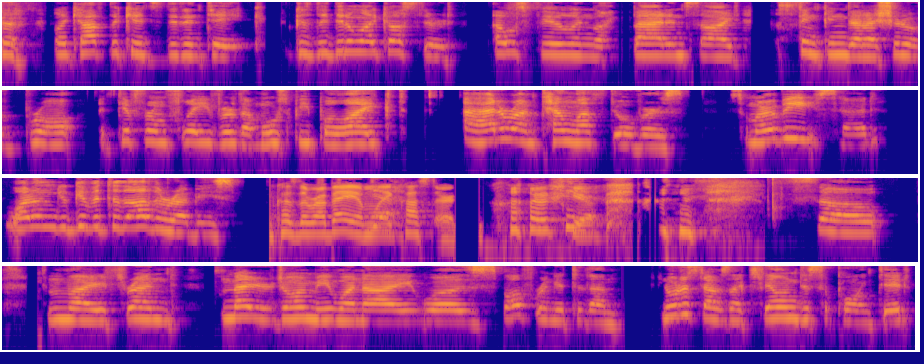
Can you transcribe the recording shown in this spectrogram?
like half the kids didn't take because they didn't like custard. I was feeling like bad inside, thinking that I should have brought a different flavor that most people liked. I had around ten leftovers, so my Rebbe said, "Why don't you give it to the other Rebbe's?" Because the Rebbeim like Yeah. Like custard. That's cute. So my friend Meir joined me when I was offering it to them. Noticed I was like feeling disappointed,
